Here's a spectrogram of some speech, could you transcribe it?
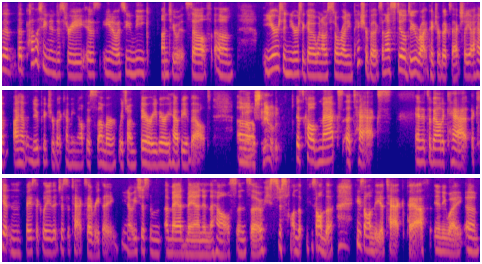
the the publishing industry is you know it's unique unto itself. Um, years and years ago, when I was still writing picture books, and I still do write picture books. Actually, I have I have a new picture book coming out this summer, which I'm very very happy about. Um, what's the name of it? It's called Max Attacks and it's about a cat, a kitten, basically that just attacks everything. You know, he's just a, a madman in the house, and so he's just on the he's on the he's on the attack path anyway. Um,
